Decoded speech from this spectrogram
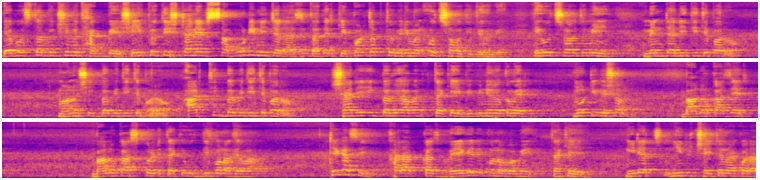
ব্যবস্থাপক হিসেবে থাকবে, সেই প্রতিষ্ঠানের সাপোর্টিনি যারা আছে, তাদেরকে পর্যাপ্ত পরিমাণ উৎসাহ দিতে হবে। এই উৎসাহ তুমি মেন্টালি দিতে পারো, মানসিকভাবে দিতে পারো, আর্থিকভাবে দিতে পারো, শারীরিকভাবে আবার তাকে বিভিন্ন রকমের মোটিভেশন ভালো কাজের ভালো কাজ করলে তাকে উদ্দীপনা দেওয়া। ঠিক আছে? খারাপ কাজ হয়ে গেলে কোনোভাবে তাকে নিরাচ নিরুৎসাহিত না করা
